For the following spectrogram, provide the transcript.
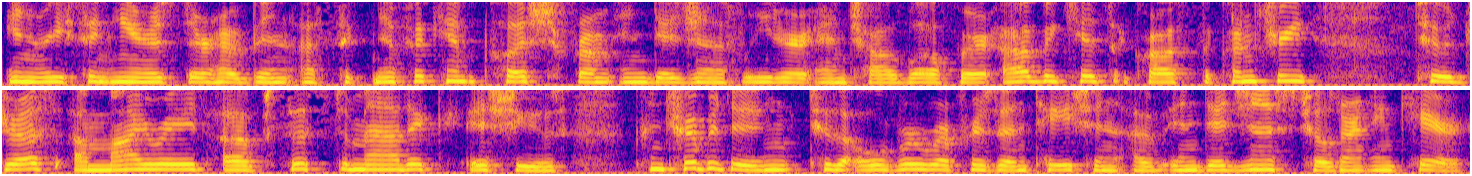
In recent years, there have been a significant push from Indigenous leader and child welfare advocates across the country to address a myriad of systematic issues contributing to the overrepresentation of Indigenous children in care.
